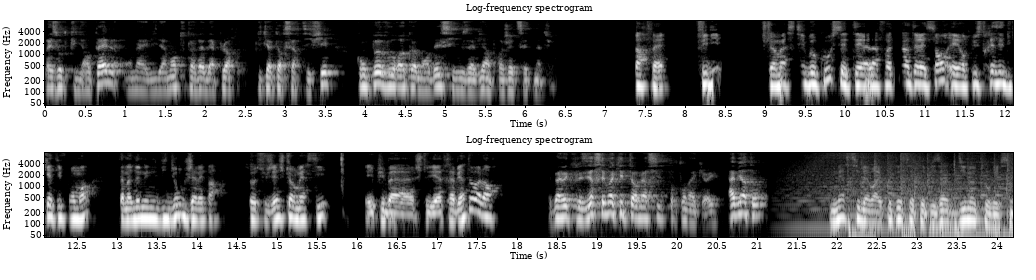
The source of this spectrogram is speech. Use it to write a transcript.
réseau de clientèle, on a évidemment tout un tas d'applicateurs certifiés qu'on peut vous recommander si vous aviez un projet de cette nature. Parfait. Philippe, je te remercie beaucoup. C'était à la fois très intéressant et en plus très éducatif pour moi. Ça m'a donné une vision que j'avais pas sur le sujet. Je te remercie. Et puis, bah, je te dis à très bientôt alors. Eh ben, avec plaisir. C'est moi qui te remercie pour ton accueil. À bientôt. Merci d'avoir écouté cet épisode d'InnoTourisme.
